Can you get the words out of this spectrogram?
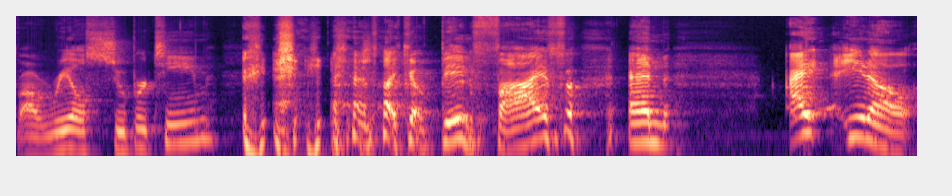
a real super team and, and like a big five. And I, you know,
